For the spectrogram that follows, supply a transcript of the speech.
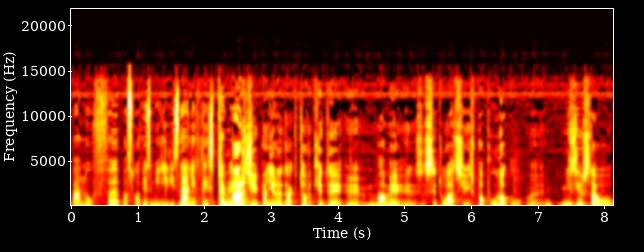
panów posłowie zmienili zdanie w tej sprawie? Tym bardziej, pani redaktor, kiedy mamy y, sytuację, iż po pół roku y, nic nie zostało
